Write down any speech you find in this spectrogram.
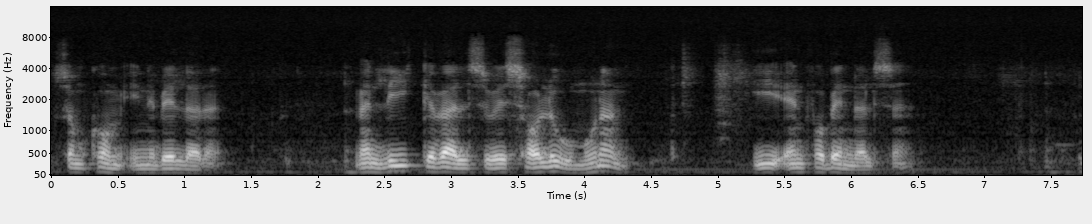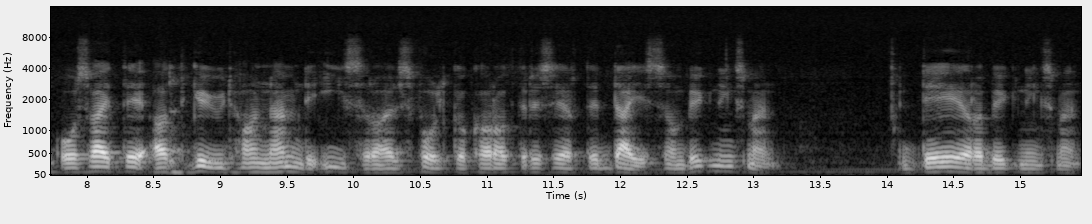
som kom inn i bildet. Men likevel så er Salomo nevnt i en forbindelse. Og så veit jeg at Gud han nevnte Israels folk og karakteriserte dem som bygningsmenn. Dere bygningsmenn.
